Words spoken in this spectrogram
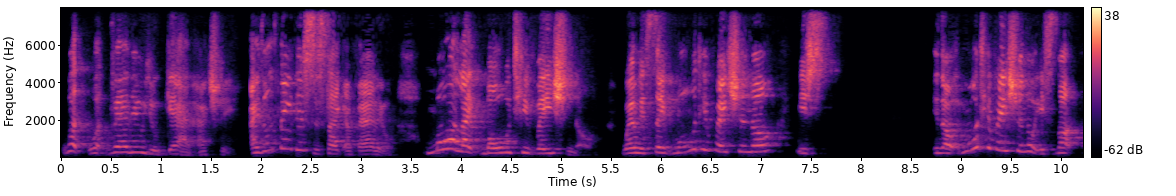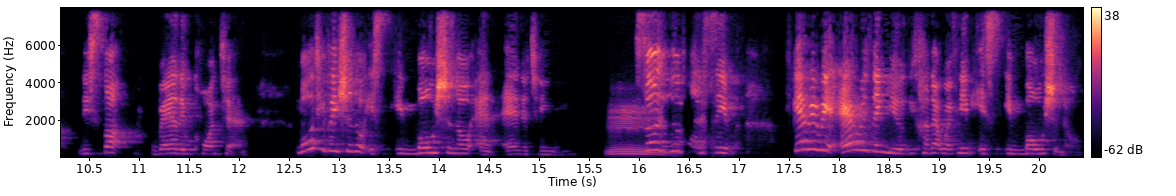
what what value you get actually. I don't think this is like a value. More like motivational. When we say motivational, is you know motivational is not it's not value content. Motivational is emotional and entertaining. Mm. So you can see Gary Vee, everything you, you connect with him is emotional.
